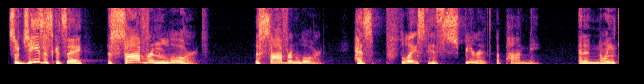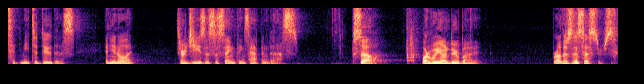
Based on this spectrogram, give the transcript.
So Jesus could say, the sovereign Lord, the sovereign Lord has placed his spirit upon me and anointed me to do this. And you know what? Through Jesus, the same things happened to us. So, what are we going to do about it? Brothers and sisters,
